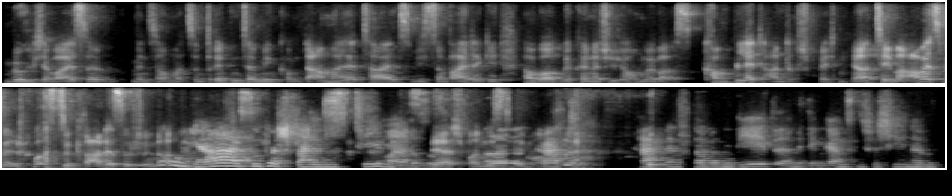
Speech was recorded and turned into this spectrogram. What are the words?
möglicherweise, wenn es nochmal zum dritten Termin kommt, da mal erteilst, wie es dann weitergeht. Aber wir können natürlich auch mal über was komplett anderes sprechen. Ja, Thema Arbeitswelt, was du gerade so schön Oh ja, super spannendes Thema. Das Sehr ist, spannendes äh, Thema. Gerade wenn es darum geht, äh, mit den ganzen verschiedenen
